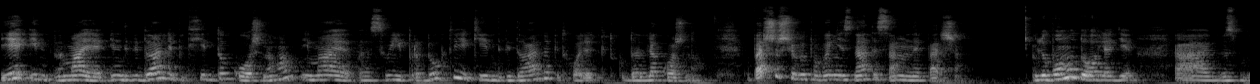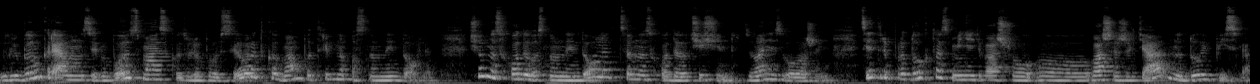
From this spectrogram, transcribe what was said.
Є, має індивідуальний підхід до кожного і має е, свої продукти, які індивідуально підходять під, для кожного. По-перше, що ви повинні знати саме найперше. В будь-якому догляді, з будь-яким кремом, з будь-якою смазкою, з будь-якою сивороткою вам потрібен основний догляд. Що в нас входить в основний догляд? Це в нас входить очищення, інтенсивування і зволоження. Ці три продукти змінять вашу, ваше життя на до і після.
